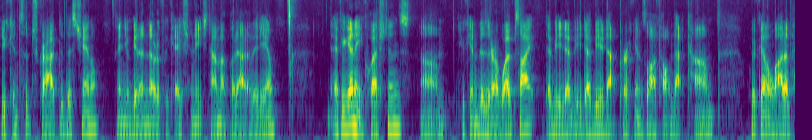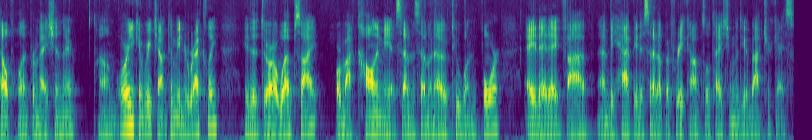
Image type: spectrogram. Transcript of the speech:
you can subscribe to this channel and you'll get a notification each time I put out a video. If you got any questions, um, you can visit our website, www.perkinslawtalk.com. We've got a lot of helpful information there. Um, or you can reach out to me directly, either through our website or by calling me at 770 214 8885. I'd be happy to set up a free consultation with you about your case.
